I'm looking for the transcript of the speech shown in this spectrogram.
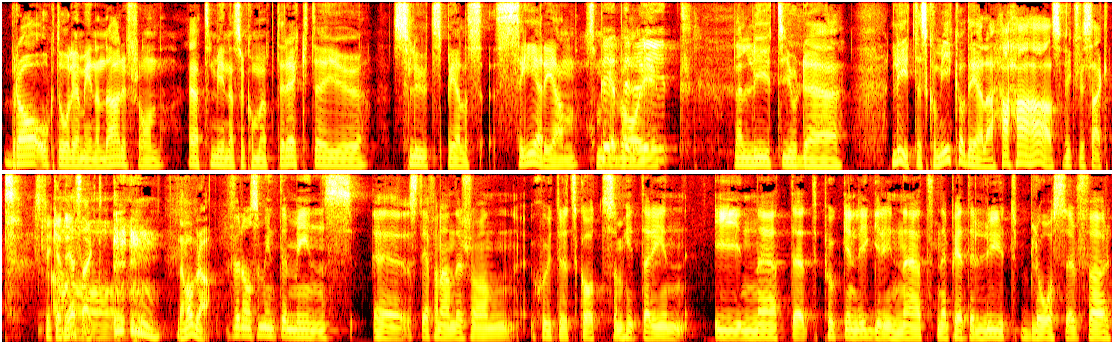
bra och dåliga minnen därifrån. Ett minne som kom upp direkt är ju slutspelsserien. Som det var i, när Lyt gjorde lyteskomik av det hela. Ha, ha, ha, så fick vi sagt. Så fick jag det sagt. Den var bra. För de som inte minns, eh, Stefan Andersson skjuter ett skott som hittar in i nätet. Pucken ligger i nät när Peter Lyt blåser för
